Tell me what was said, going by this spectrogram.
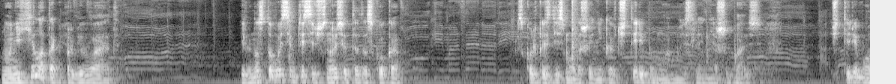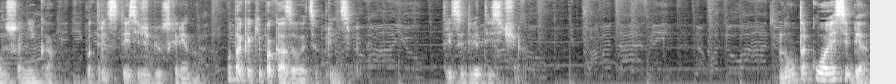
Но нехило так пробивает. 98 тысяч носит это сколько? Сколько здесь малышейников? 4, по-моему, если я не ошибаюсь. 4 малышаника. По 30 тысяч бьют с хреном. Ну, так как и показывается, в принципе. 32 тысячи. Ну, такое себе.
